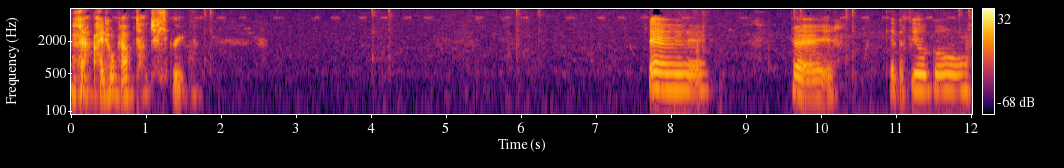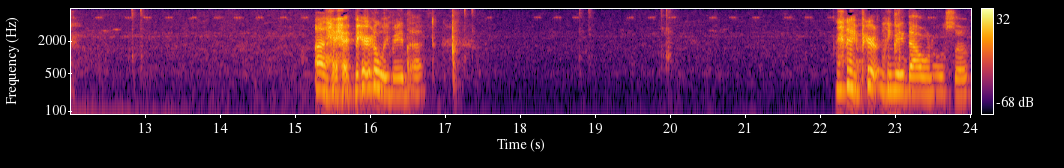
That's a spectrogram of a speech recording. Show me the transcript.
I don't have touch screen. Hey, hey, take a field goal. I barely made that. And I barely made that one also.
